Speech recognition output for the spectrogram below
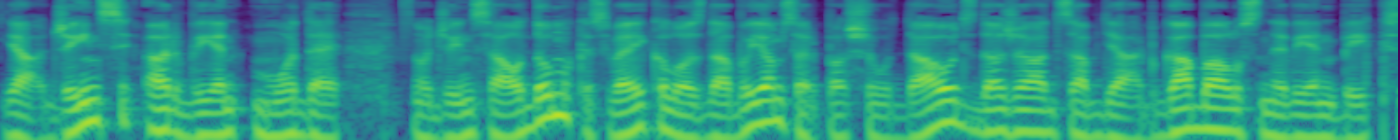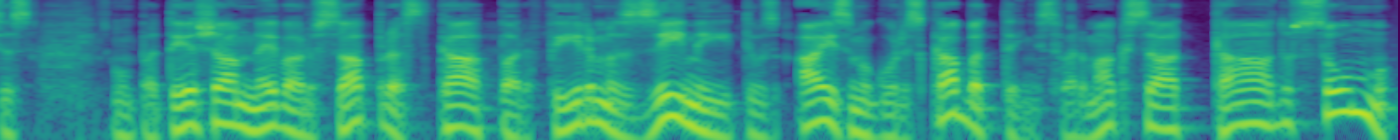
Jā, džinsi ar vienu modē no džinsa auduma, kas veikalos dabūjams ar pašu daudz dažādas apģērba gabalus, nevienu bikses. Un patiešām nevaru saprast, kā par firmas zīmīti uz aizmugures kabatiņas var maksāt tādu summu.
